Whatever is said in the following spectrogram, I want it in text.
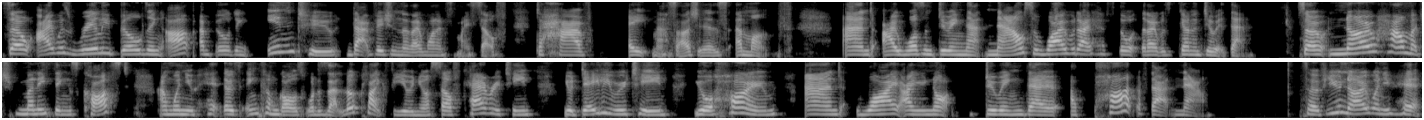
So I was really building up and building into that vision that I wanted for myself to have eight massages a month. And I wasn't doing that now. So why would I have thought that I was going to do it then? So, know how much money things cost. And when you hit those income goals, what does that look like for you in your self care routine, your daily routine, your home? And why are you not doing the, a part of that now? So if you know when you hit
